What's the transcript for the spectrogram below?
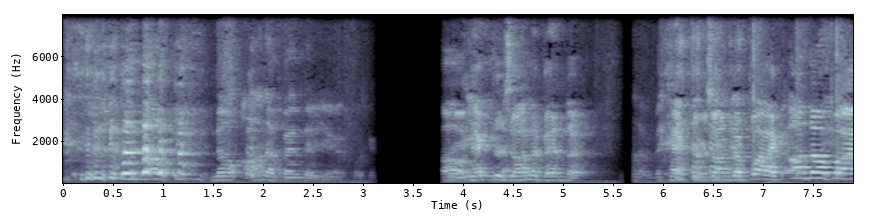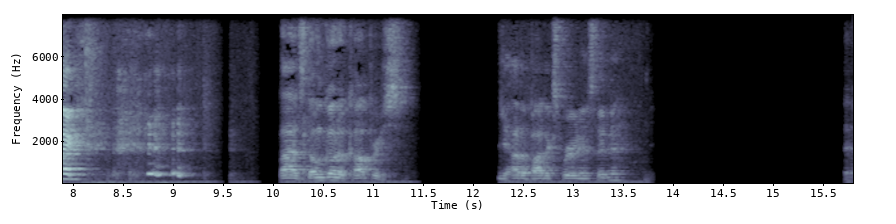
no, no, on a bender, yeah. Fucking Oh, Hector's on a bender. On a. Hector's on the bike, On the bike. Lads, don't go to coppers. You had a bad experience, didn't you? Yeah.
